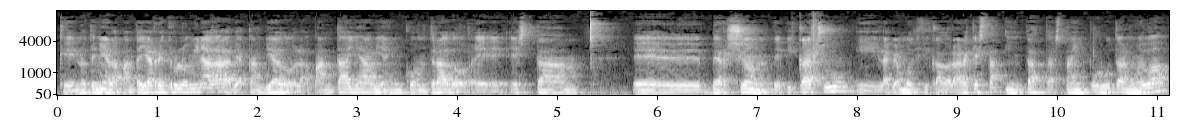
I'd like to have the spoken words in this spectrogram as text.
que no tenía la pantalla retroiluminada, había cambiado la pantalla, había encontrado eh, esta eh, versión de Pikachu y la había modificado. La verdad que está intacta, está impoluta, nueva.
